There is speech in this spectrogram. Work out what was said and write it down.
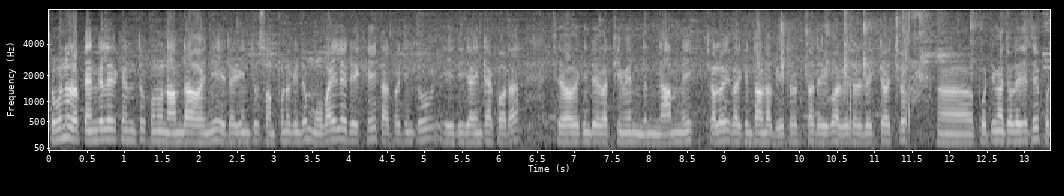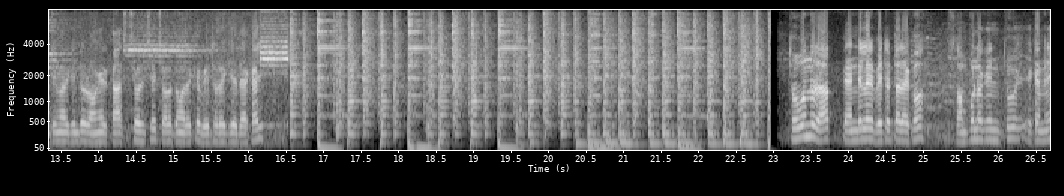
তো বন্ধুরা, প্যান্ডেলের কিন্তু কোনো নাম দেওয়া হয়নি, এটা কিন্তু সম্পূর্ণ কিন্তু মোবাইলে দেখে তারপর কিন্তু এই ডিজাইনটা করা, সেভাবে কিন্তু এবার থিমের নাম নেই। চলো এবার কিন্তু আমরা ভেতরটা দেখব, আর ভেতরে দেখতে পাচ্ছ প্রতিমা চলে এসেছে, প্রতিমার কিন্তু রঙের কাজ চলছে। চলো তোমাদেরকে ভেতরে গিয়ে দেখাই। তো বন্ধুরা, প্যান্ডেলের ভেতরটা দেখো। সম্পূর্ণ কিন্তু এখানে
